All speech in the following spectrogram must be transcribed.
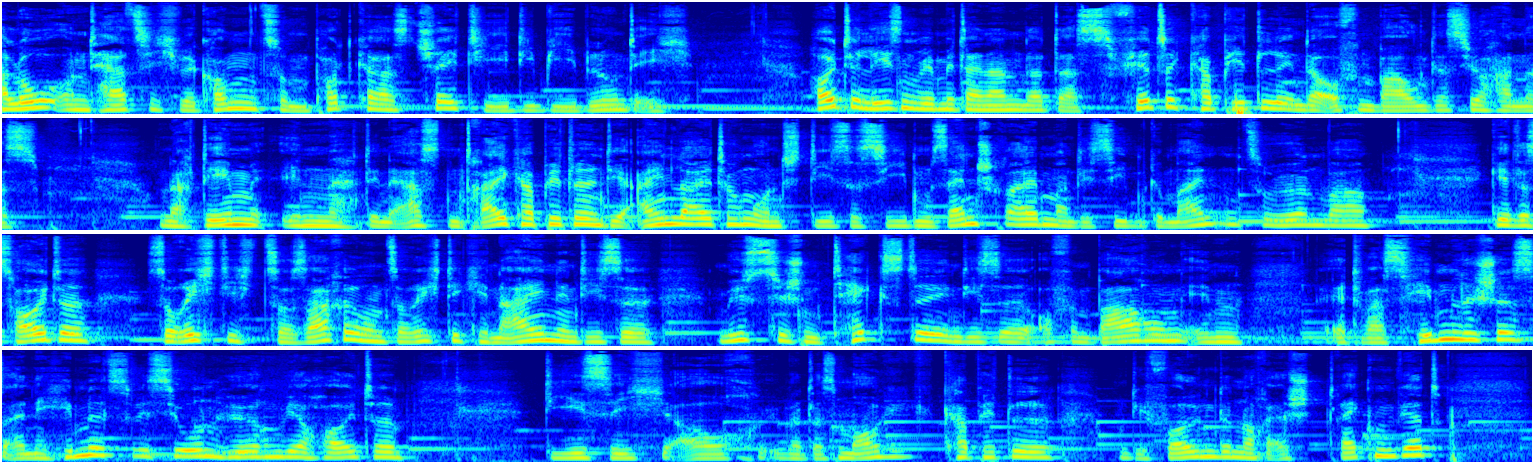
Hallo und herzlich willkommen zum Podcast JT, die Bibel und ich. Heute lesen wir miteinander das vierte Kapitel in der Offenbarung des Johannes. Und nachdem in den ersten drei Kapiteln die Einleitung und diese sieben Sendschreiben an die sieben Gemeinden zu hören war, geht es heute so richtig zur Sache und so richtig hinein in diese mystischen Texte, in diese Offenbarung, in etwas Himmlisches, eine Himmelsvision hören wir heute die sich auch über das morgige Kapitel und die folgende noch erstrecken wird.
